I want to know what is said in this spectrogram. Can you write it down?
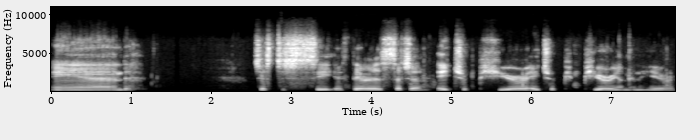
And just to see if there is such a atropure, atropurium in here.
